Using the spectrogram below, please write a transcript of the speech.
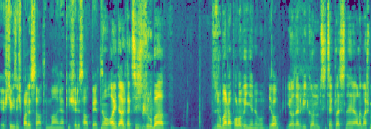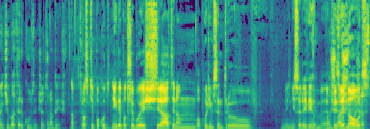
ještě víc než 50, ten má nějaký 65. No a i tak, tak jsi zhruba zhruba na polovině, nebo jo? jo, ten výkon sice klesne, ale máš menší baterku, takže to nabiješ. No prostě pokud někde potřebuješ si dát jenom v obchodním centru něco jdeš jo, vyzvednout, máš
